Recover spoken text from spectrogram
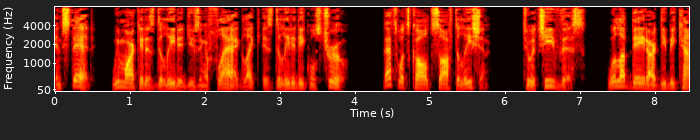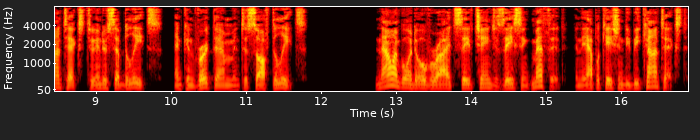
Instead, we mark it as deleted using a flag like is deleted equals true. That's what's called soft deletion. To achieve this, we'll update our DB context to intercept deletes and convert them into soft deletes. Now I'm going to override save changes async method in the application DB context.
